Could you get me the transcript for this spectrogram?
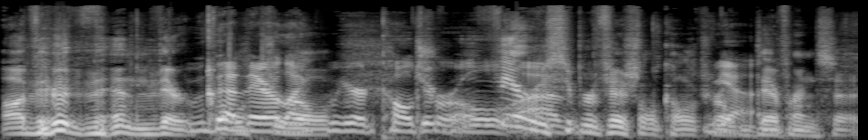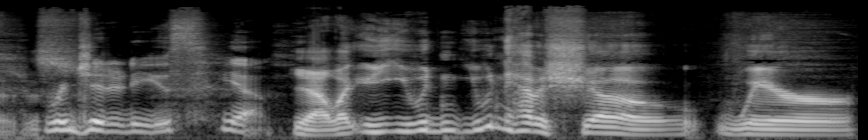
other than their Then they're, like, weird cultural, very uh, superficial cultural yeah. differences. Rigidities. Yeah. yeah, like you, you wouldn't you wouldn't have a show where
